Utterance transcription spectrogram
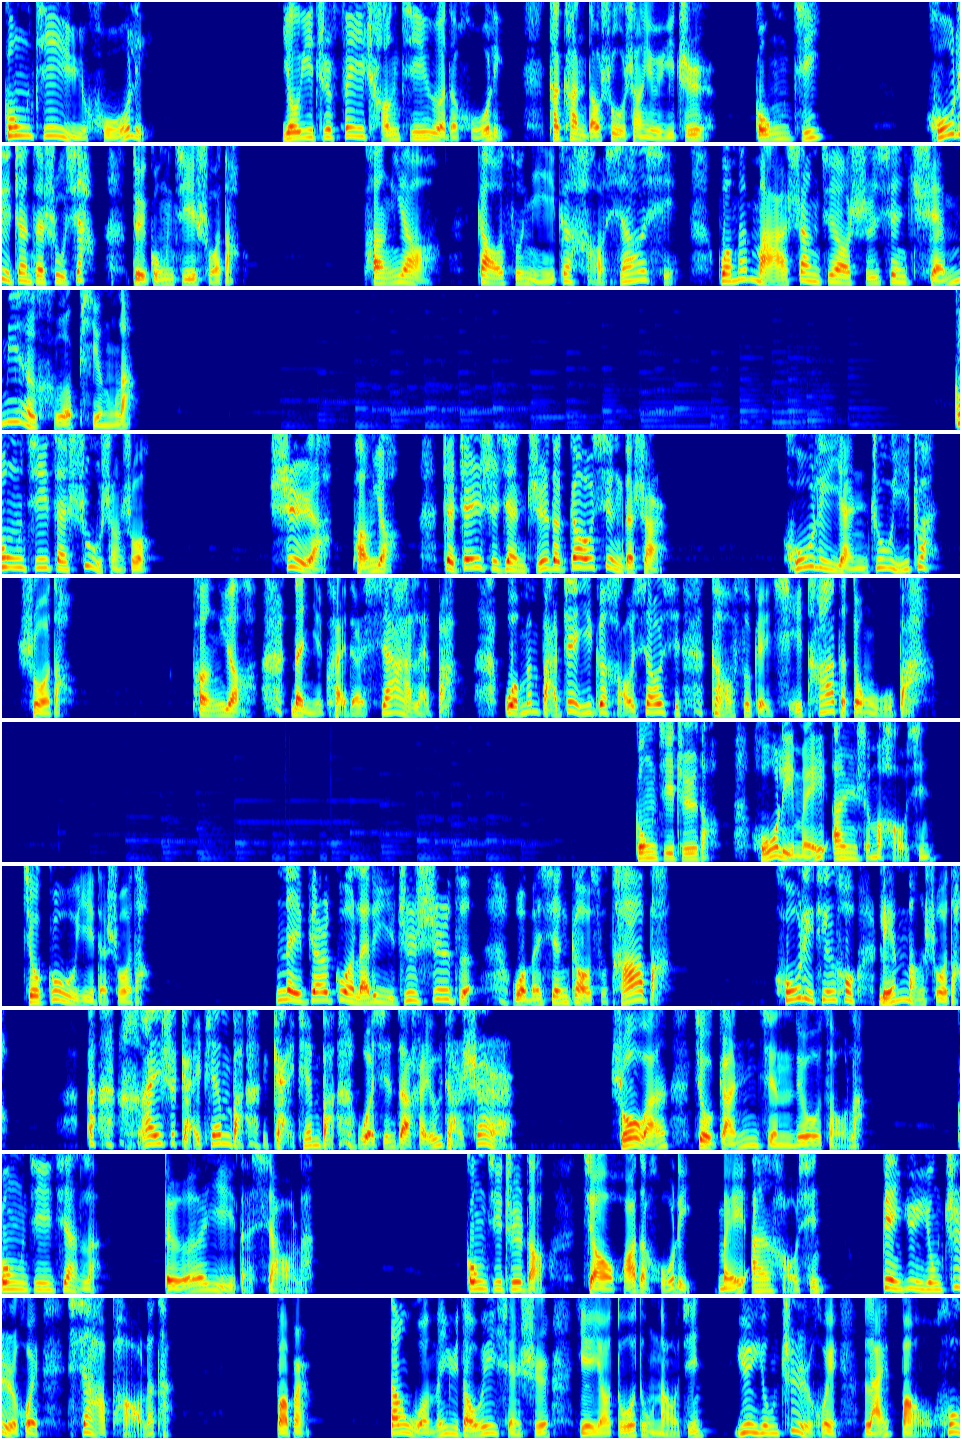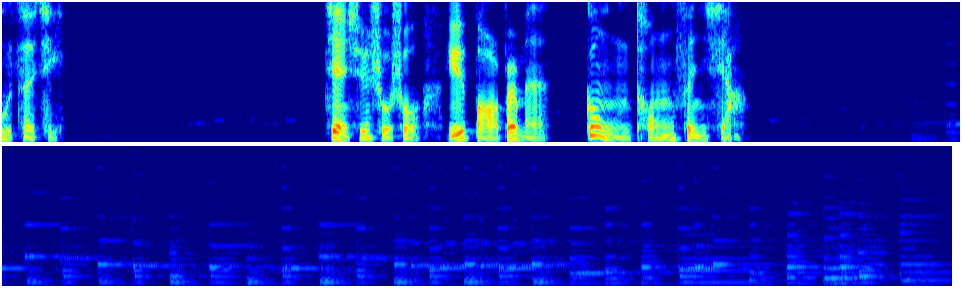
公鸡与狐狸。有一只非常饥饿的狐狸，它看到树上有一只公鸡。狐狸站在树下，对公鸡说道：“朋友，告诉你一个好消息，我们马上就要实现全面和平了。”公鸡在树上说：“是啊，朋友，这真是件值得高兴的事儿。”狐狸眼珠一转，说道：“朋友，那你快点下来吧，我们把这一个好消息告诉给其他的动物吧。”公鸡知道狐狸没安什么好心。就故意的说道：“那边过来了一只狮子，我们先告诉他吧。”狐狸听后连忙说道：“还是改天吧，改天吧，我现在还有点事儿。”说完就赶紧溜走了。公鸡见了，得意的笑了。公鸡知道狡猾的狐狸没安好心。便运用智慧吓跑了他，宝贝儿。当我们遇到危险时，也要多动脑筋，运用智慧来保护自己。建勋叔叔与宝贝们共同分享。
